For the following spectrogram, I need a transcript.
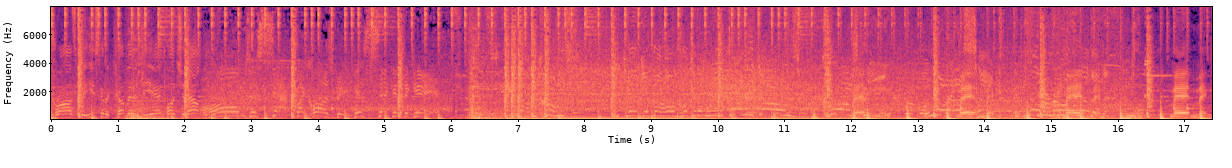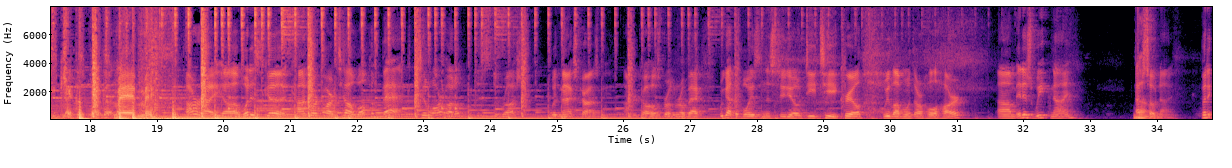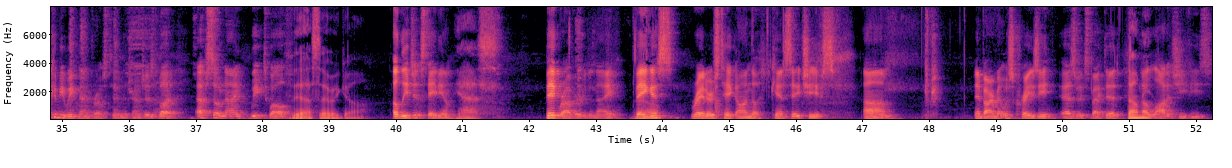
Crosby. He's going to come in at the end, punch it out. Holmes is sacked by Crosby. His second of the game. Cruz. He can't get Mahomes. Look at him weave. Down he goes. Crosby. Mad Max. Mad Max. Mad Max. All right, y'all. What is good? Condor Cartel. Welcome back to our huddle. This is the Rush with Maxx Crosby. Co-host Brogan Roback. We got the boys in the studio. DT Krill. We love them with our whole heart. Um, it is week nine, episode nine, but it could be week nine for us too in the trenches. But episode nine, week twelve, Yes, there we go. Allegiant Stadium. Yes. Big robbery tonight. Vegas Raiders take on the Kansas City Chiefs. Um, environment was crazy as we expected. Dummy. A lot of Chiefies.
